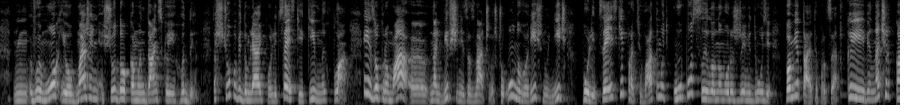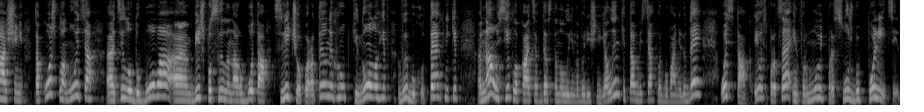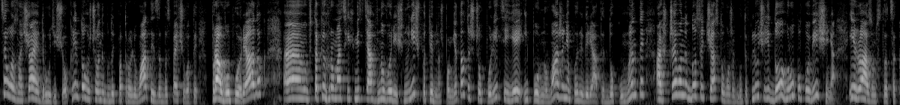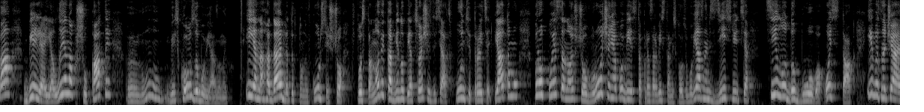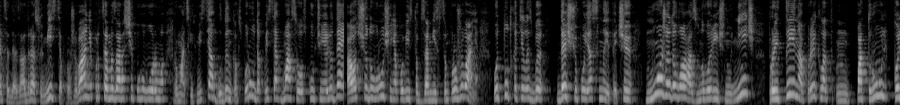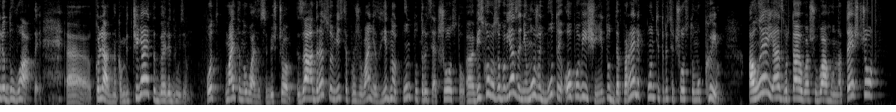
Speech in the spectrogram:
вимог і обмежень щодо комендантської години. Що повідомляють поліцейські, який в них план? І, зокрема, е, на Львівщині зазначили, що у новорічну ніч поліцейські працюватимуть у посиленому режимі. Друзі, пам'ятайте про це в Києві, на Черкащині також планується е, цілодобова, е, більш посилена робота слідчо-оперативних груп, кінологів, вибухотехніків на усіх локаціях, де встановлені новорічні ялинки та в місцях перебування людей. Ось так. І ось про це інформують прес-служби поліції. Це означає, друзі, що окрім того, що вони будуть патрулювати і забезпечувати правопорядок е, в таких громадських місцях в новорічну ніч, потрібно ж пам'ятати, що в поліції є і повноваження перевіряти документи, а ще вони досить часто можуть бути включені до груп оповіщення і разом з ТЦК біля ялинок шукати е, ну, військовозобов'язаних. І я нагадаю для тих, хто не в курсі, що в постанові Кабміну 560 в пункті 35 прописано, що вручення повісток резервістам військовозобов'язаним здійснюється цілодобово, ось так. І визначається, де за адресою місця проживання. Про це ми зараз ще поговоримо. В громадських місцях, будинках, спорудах, місцях масового скупчення людей. А от щодо вручення повісток за місцем проживання, от тут хотілося б дещо пояснити, чи може до вас в новорічну ніч прийти, наприклад, патруль колядувати. Е, колядникам відчиняєте двері, друзі? От майте на увазі собі, що за адресою місця проживання, згідно пункту 36, е, військовозобов'язані можуть бути оповіщені. Тут де перелік в пункті 36 ким. Але я звертаю вашу увагу на те, що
